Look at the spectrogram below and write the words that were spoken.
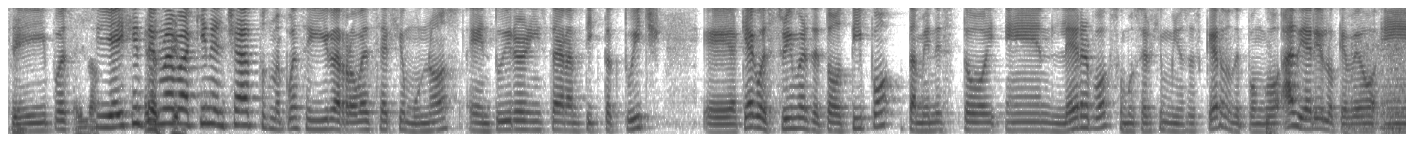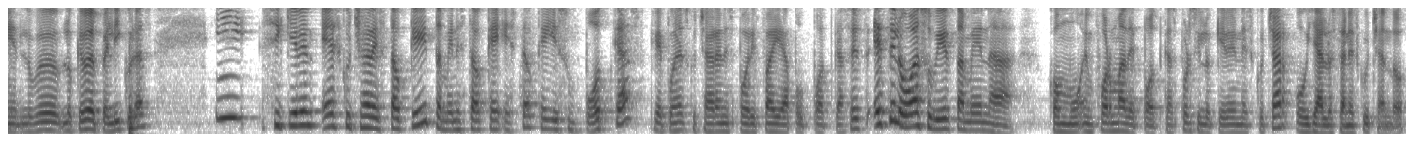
Sí, pues si hay gente nueva aquí en el chat, pues me pueden seguir arroba el Sergio Munoz en Twitter, Instagram, TikTok, Twitch. Eh, aquí hago streamers de todo tipo. También estoy en Letterboxd como Sergio Muñoz Esquer, donde pongo a diario lo que veo, en, lo, que veo de películas. Y si quieren escuchar Está OK, también Está OK. Está OK es un podcast que pueden escuchar en Spotify y Apple Podcasts. Este, este, lo voy a subir también a, como en forma de podcast por si lo quieren escuchar o ya lo están escuchando.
